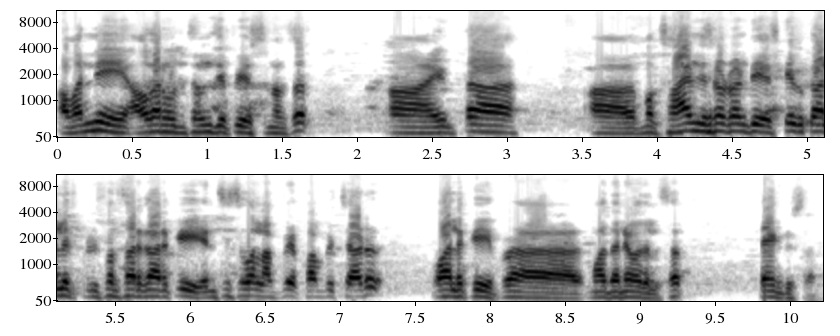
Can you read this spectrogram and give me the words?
అవన్నీ అవగాహన ఉంచాలని చెప్పి చేస్తున్నాం సార్. ఇంత మాకు సహాయం చేసినటువంటి ఎస్కేపీ కాలేజ్ ప్రిన్సిపల్ సార్ గారికి ఎన్సీసీ వాళ్ళని పంపించాడు. వాళ్ళకి మా ధన్యవాదాలు సార్. థ్యాంక్ యూ సార్.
